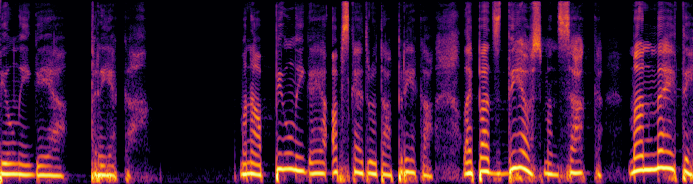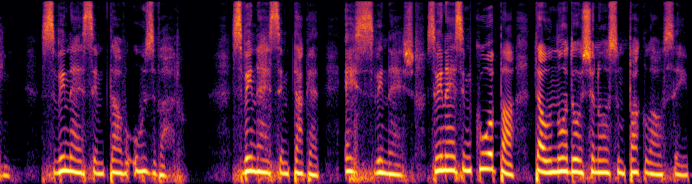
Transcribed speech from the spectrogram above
pilnīgajā priekā. Manā pilnīgajā apskaidrotā priekā, lai pats Dievs man saka, man meitiņ, svinēsim tavu uzvaru. Svinēsim tagad, es svinēšu, svinēsim kopā tavu nodošanos un paklausību.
